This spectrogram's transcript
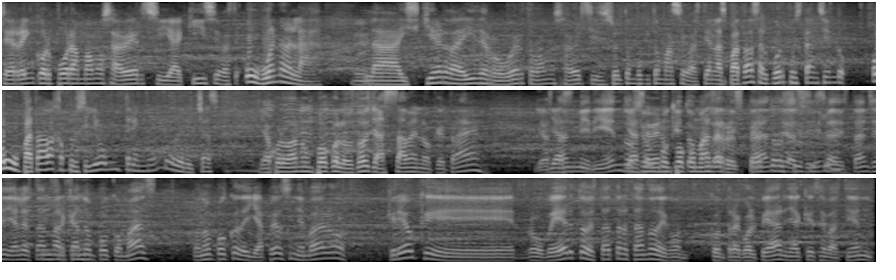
Se reincorporan, vamos a ver si aquí Sebastián... Uh, bueno, la, Bien. la izquierda ahí de Roberto, vamos a ver si se suelta un poquito más Sebastián. Las patadas al cuerpo están siendo... Uh, patada baja, pero se lleva un tremendo derechazo. Ya probaron un poco los dos, ya saben lo que traen. Ya, Ya están midiendo ya se ven un poco más de la respeto, distancia, sí, sí, sí, la distancia ya la están marcando sí. un poco más, con un poco de yapeo, sin embargo, creo que Roberto está tratando de contragolpear, ya que Sebastián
